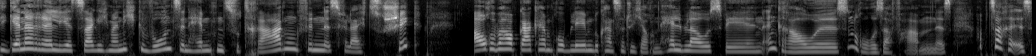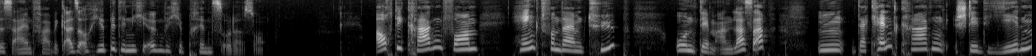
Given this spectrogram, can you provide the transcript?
die generell jetzt sage ich mal nicht gewohnt sind, Hemden zu tragen, finden es vielleicht zu schick. Auch überhaupt gar kein Problem. Du kannst natürlich auch ein hellblaues wählen, ein graues, ein rosafarbenes. Hauptsache ist es einfarbig. Also auch hier bitte nicht irgendwelche Prints oder so. Auch die Kragenform hängt von deinem Typ und dem Anlass ab. Hm, der Kentkragen steht jedem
